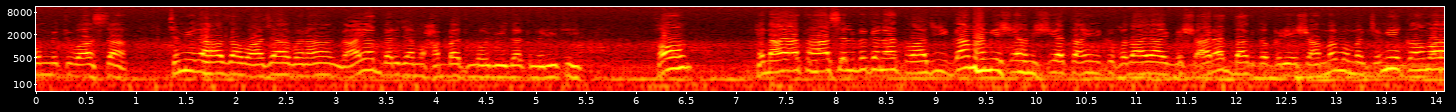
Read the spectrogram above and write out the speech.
امت واسطہ. چمی لہذا واجہ بنا، غایت درجہ محبت موجودہ کمیونٹی۔ تھی قوم ہدایت حاصل بکنت واجی غم ہمیشہ ہمشیہ تائین کہ خدایا بشارت داک تو پریشان بمو من چمی قوما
